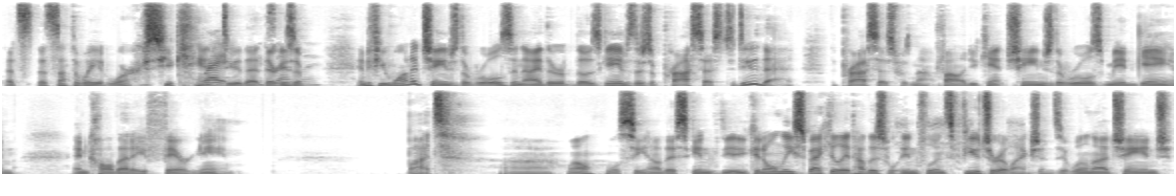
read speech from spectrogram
That's that's not the way it works. You can't Right, do that. There is exactly. a and if you want to change the rules in either of those games, there's a process to do that. The process was not followed. You can't change the rules mid game and call that a fair game. But uh, well, we'll see how this. In, you can only speculate how this will influence future elections. It will not change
